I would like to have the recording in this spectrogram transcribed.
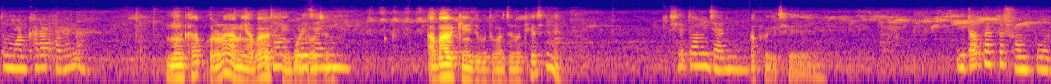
তো মন খারাপ হবে না? মন খারাপ করো না আমি আবার কিনে দেবো তোমার জন্য। আবার কিনে দেবো তোমার জন্য ঠিক আছে? সে তো আমি জানি। খারাপ হয়ে গেছে। এটাও তো একটা সম্পদ।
